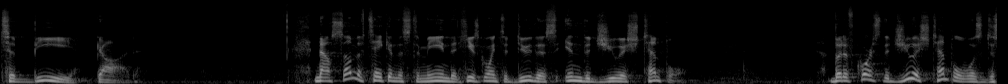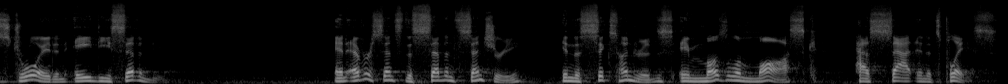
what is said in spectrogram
to be God. Now, some have taken this to mean that he's going to do this in the Jewish temple. But of course, the Jewish temple was destroyed in AD 70. And ever since the 7th century, in the 600s, a Muslim mosque has sat in its place.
